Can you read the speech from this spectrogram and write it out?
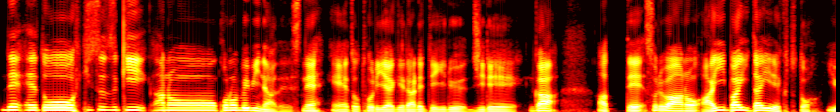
で、えっ、ー、と、引き続き、あのー、このウェビナーでですね、えっ、ー、と、取り上げられている事例があって、それは、あの、iBuy Direct とい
